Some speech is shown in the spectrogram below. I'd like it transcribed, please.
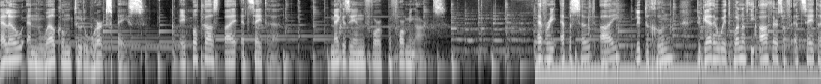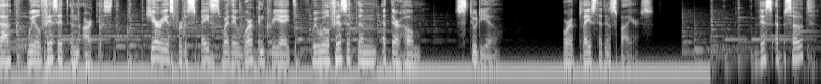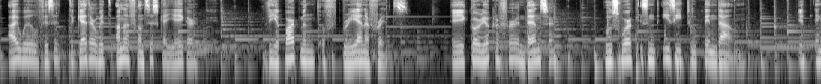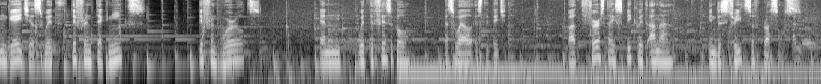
Hello and welcome to The Workspace, a podcast by Etc., magazine for performing arts. Every episode, I, Luc de Groen, together with one of the authors of Etc., will visit an artist. Curious for the spaces where they work and create, we will visit them at their home, studio, or a place that inspires. This episode, I will visit, together with Anna Franziska Jaeger, the apartment of Bryana Fritz, a choreographer and dancer whose work isn't easy to pin down. It engages with different techniques, different worlds, and with the physical as well as the digital. But first, I speak with Anna in the streets of Brussels. Hello.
